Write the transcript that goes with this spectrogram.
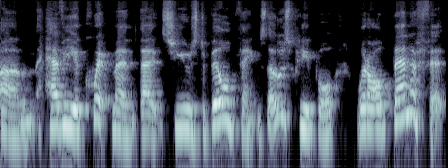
um, heavy equipment that's used to build things. Those people would all benefit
